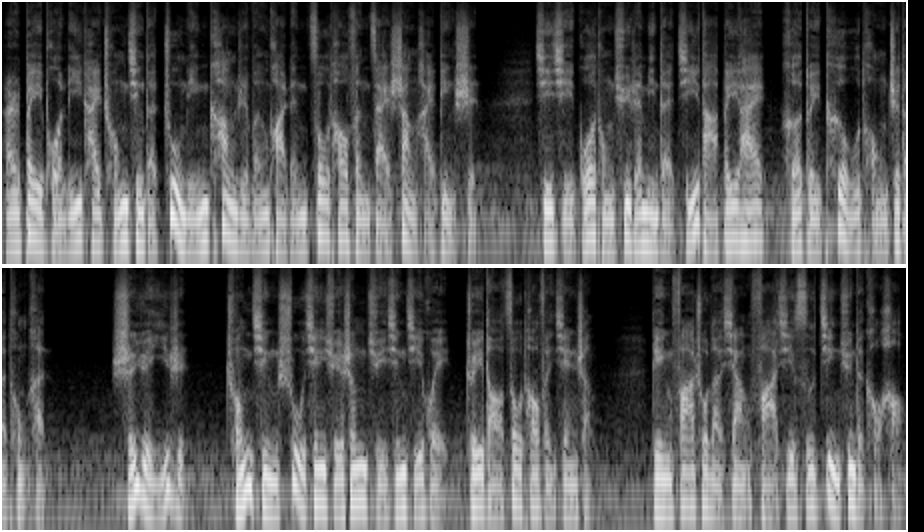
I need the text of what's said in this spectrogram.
而被迫离开重庆的著名抗日文化人邹韬奋在上海病逝，激起国统区人民的极大悲哀和对特务统治的痛恨。十月一日，重庆数千学生举行集会，追悼邹韬奋先生。并发出了向法西斯进军的口号，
